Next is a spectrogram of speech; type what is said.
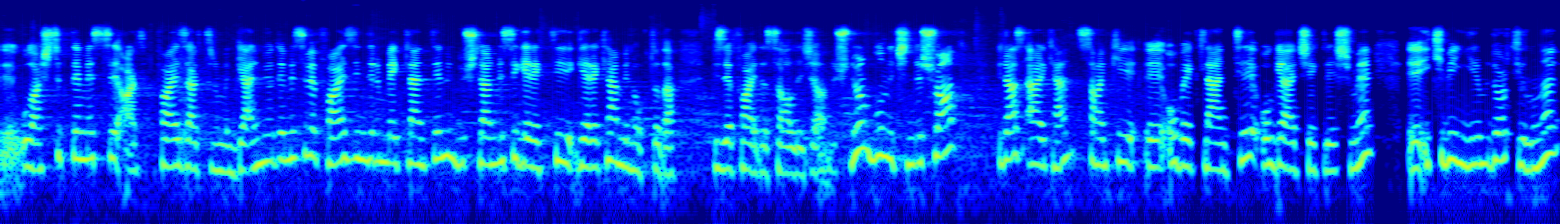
e, ulaştık demesi, artık faiz artırımı gelmiyor demesi ve faiz indirim beklentilerinin güçlenmesi gerektiği gereken bir noktada bize fayda sağlayacağını düşünüyorum. Bunun için de şu an biraz erken. Sanki e, o beklenti, o gerçekleşme e, 2024 yılını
